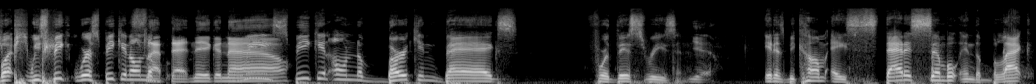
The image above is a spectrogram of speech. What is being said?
But we speak. We're speaking on Slap the. that nigga now. We speaking on the Birkin bags for this reason. yeah. It has become a status symbol in the black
